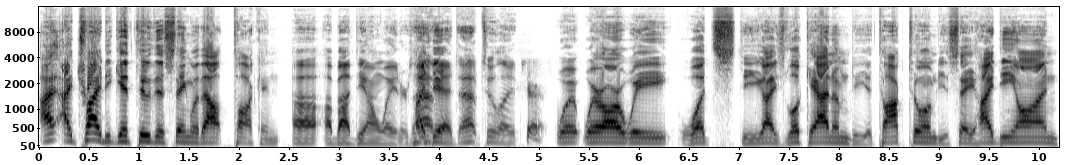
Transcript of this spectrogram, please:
I, I tried to get through this thing without talking uh, about Dion Waiters. I Ah, did. ah, too late. Sure. Where, where are we? What's do you guys look at him? Do you talk to him? Do you say hi, Dion?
